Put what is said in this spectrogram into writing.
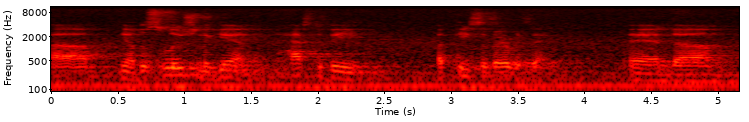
Um, you know, the solution again has to be a piece of everything, and um,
